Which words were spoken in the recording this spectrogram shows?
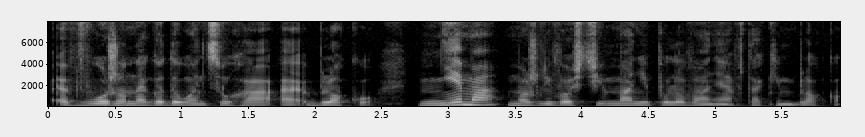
e, włożonego do łańcucha e, bloku. Nie ma możliwości manipulowania w takim bloku.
